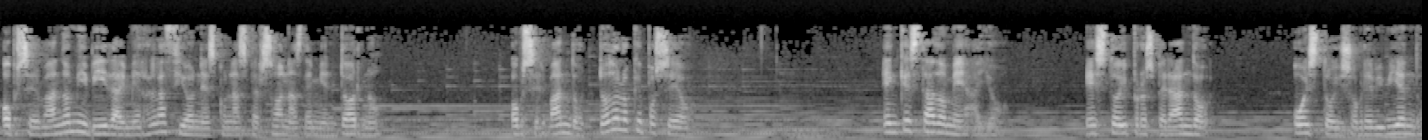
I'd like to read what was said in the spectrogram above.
observando mi vida y mis relaciones con las personas de mi entorno, observando todo lo que poseo, ¿en qué estado me hallo? ¿Estoy prosperando o estoy sobreviviendo?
